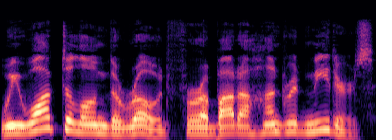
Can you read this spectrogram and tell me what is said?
We walked along the road for about a hundred meters.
